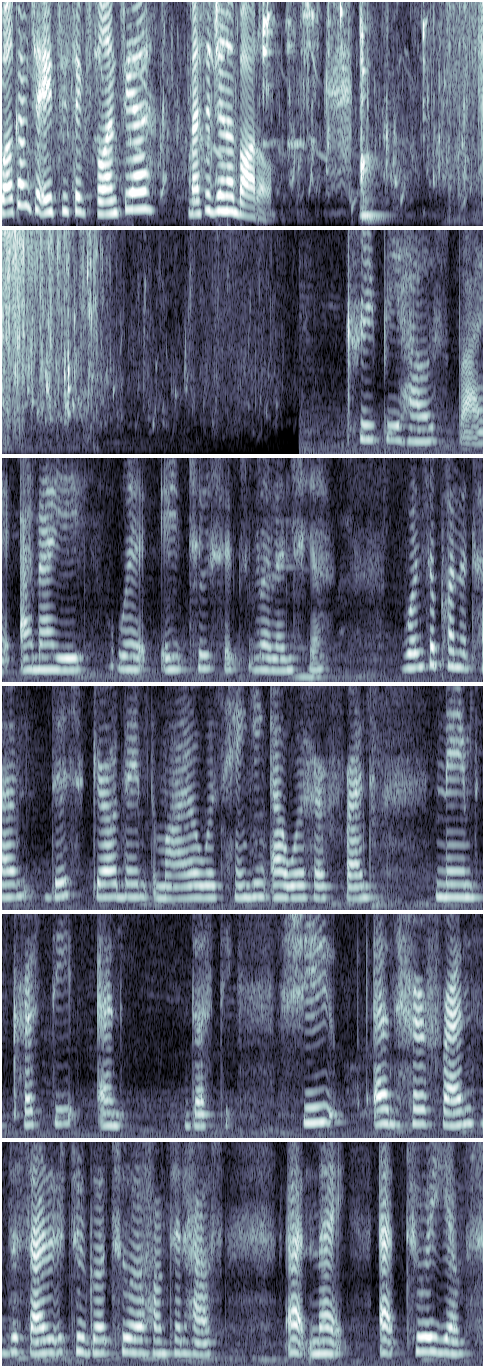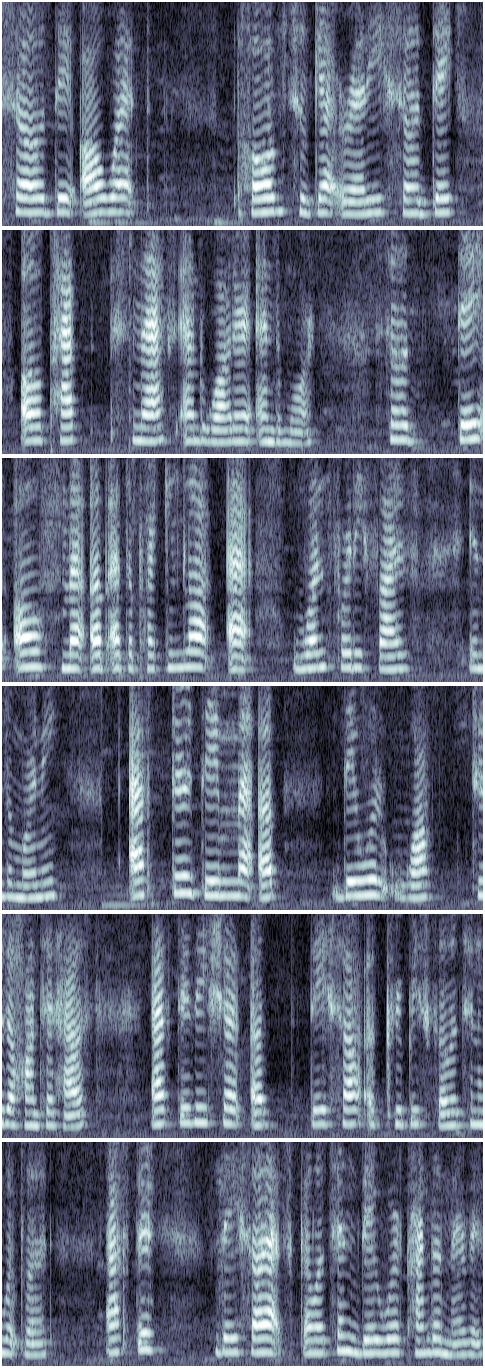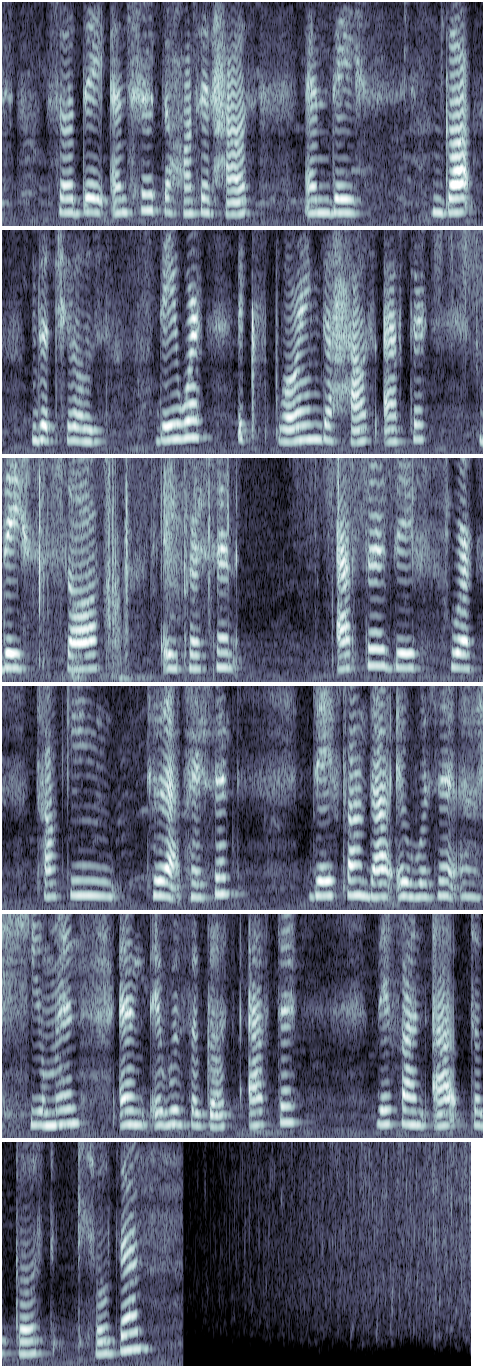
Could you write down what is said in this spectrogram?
Welcome to 826 Valencia, message in a bottle. Creepy House by Anaí with 826 Valencia. Once upon a time, this girl named Maya was hanging out with her friend named Kirsty and Dusty. She and her friends decided to go to a haunted house at night at 2 a.m. So they all went home to get ready. So they all packed snacks and water and more. So they all met up at the parking lot at 1:45 in the morning. After they met up, they would walk to the haunted house. After they shut up, they saw a creepy skeleton with blood. After they saw that skeleton, they were kind of nervous. So they entered the haunted house and they got the chills. They were exploring the house after they saw a person. After they were talking to that person, they found out it wasn't a human and it was a ghost. After they found out the ghost killed them.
